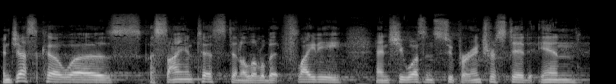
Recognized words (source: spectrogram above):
And Jessica was a scientist and a little bit flighty, and she wasn't super interested in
